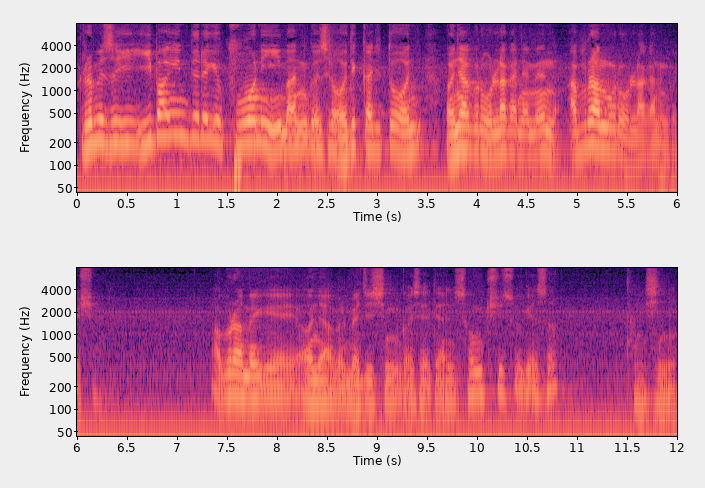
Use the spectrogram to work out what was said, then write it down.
그러면서 이 이방인들에게 구원이 임한 것을 어디까지 또 언약으로 올라가냐면 아브라함으로 올라가는 것이에요. 아브라함에게 언약을 맺으신 것에 대한 성취 속에서 당신이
